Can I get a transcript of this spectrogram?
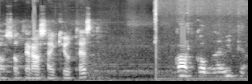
Что, в сотый раз IQ тест? Картку обновите.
